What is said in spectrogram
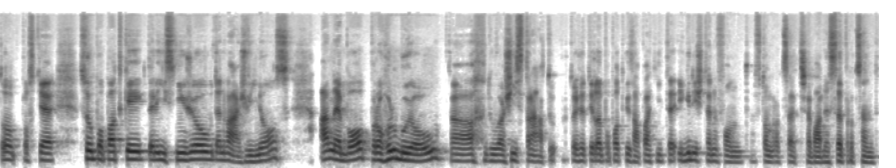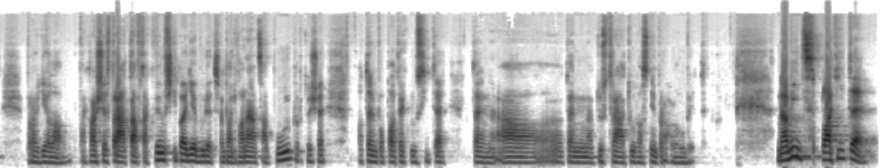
To prostě jsou poplatky, které snižují ten váš výnos anebo prohlubují uh, tu vaší ztrátu, protože tyhle poplatky zaplatíte, i když ten fond v tom roce třeba 10% prodělal. Tak vaše ztráta v takovém případě bude třeba 12,5, protože o ten poplatek musíte ten, uh, ten, tu ztrátu vlastně prohloubit. Navíc platíte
